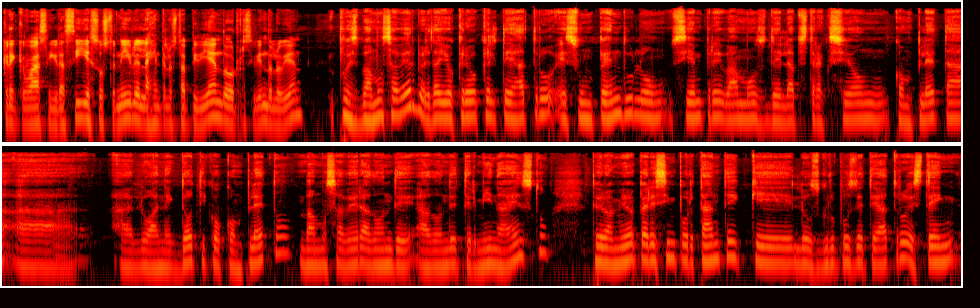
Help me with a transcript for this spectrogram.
cree que va a seguir así? ¿Es sostenible? ¿La gente lo está pidiendo o recibiéndolo bien? Pues vamos a ver, ¿verdad? Yo creo que el teatro es un péndulo, siempre vamos de la abstracción completa a, a lo anecdótico completo, vamos a ver a dónde, a dónde termina esto, pero a mí me parece importante que los grupos de teatro estén,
